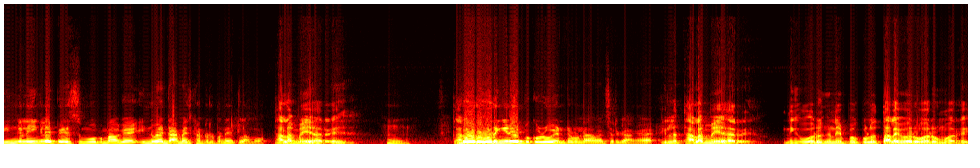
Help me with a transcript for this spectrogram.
இங்க நீங்களே பேசி சுமூகமாக இன்னுமே டேமேஜ் கண்ட்ரோல் பண்ணிருக்கலாமோ? தலைமை யாரு? ஒரு ஒருங்கிணைப்பு குழு என்று ஒன்று அமைச்சிருக்காங்க. இல்லை தலைமை யாரு? நீங்கள் ஒருங்கிணைப்பு குழு தலைவர் வரும் வரை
